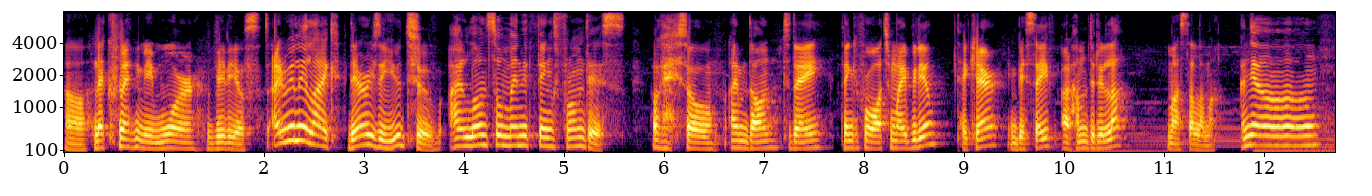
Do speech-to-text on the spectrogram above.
Uh, recommend me more videos. I really like there is a YouTube. I learned so many things from this. Okay, so I'm done today. Thank you for watching my video. Take care and be safe. Alhamdulillah. Masalama. 안녕.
